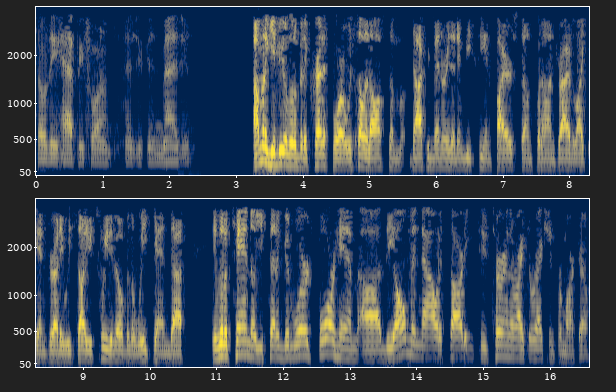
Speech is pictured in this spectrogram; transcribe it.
totally happy for him, as you can imagine. I'm going to give you a little bit of credit for it. We saw that awesome documentary that NBC and Firestone put on Drive Like Andretti. We saw you tweet it over the weekend. Uh, a little candle, you said a good word for him. Uh, the omen now is starting to turn in the right direction for Marco.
